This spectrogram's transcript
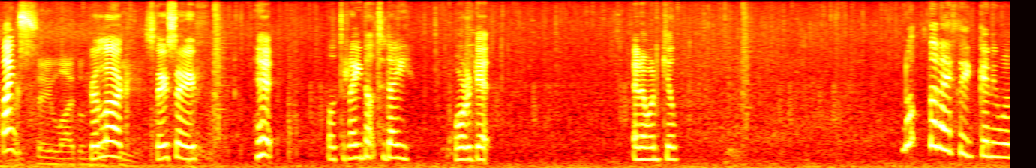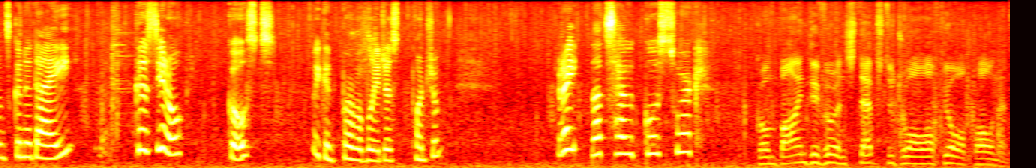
thanks. Stay light on Good luck. feet. Stay safe. Hit. I'll try not to die. Or get anyone killed. Not that I think anyone's gonna die. Because, you know, ghosts. We can probably just punch them. Right, that's how ghosts work. Combine different steps to draw off your opponent.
